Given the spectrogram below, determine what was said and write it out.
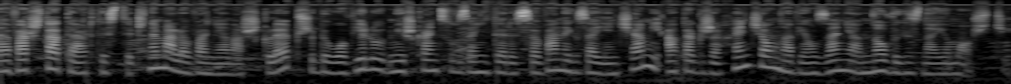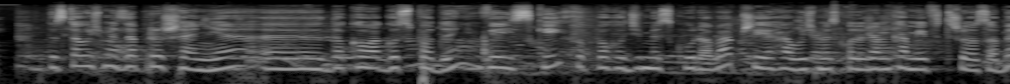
Na warsztaty artystyczne malowania na szkle przybyło wielu mieszkańców zainteresowanych zajęciami, a także chęcią nawiązania nowych znajomości. Dostałyśmy zaproszenie e, do koła gospodyń wiejskich. Pochodzimy z Kurowa. Przyjechałyśmy z koleżankami w trzy osoby.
